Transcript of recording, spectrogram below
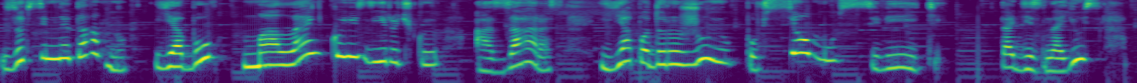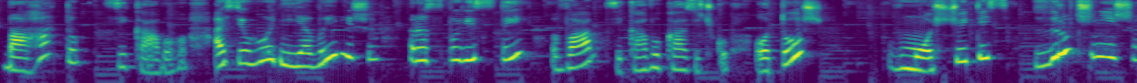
Зовсім недавно я був маленькою зірочкою, а зараз я подорожую по всьому світі та дізнаюсь багато цікавого. А сьогодні я вирішив розповісти вам цікаву казочку. Отож, вмощуйтесь зручніше.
